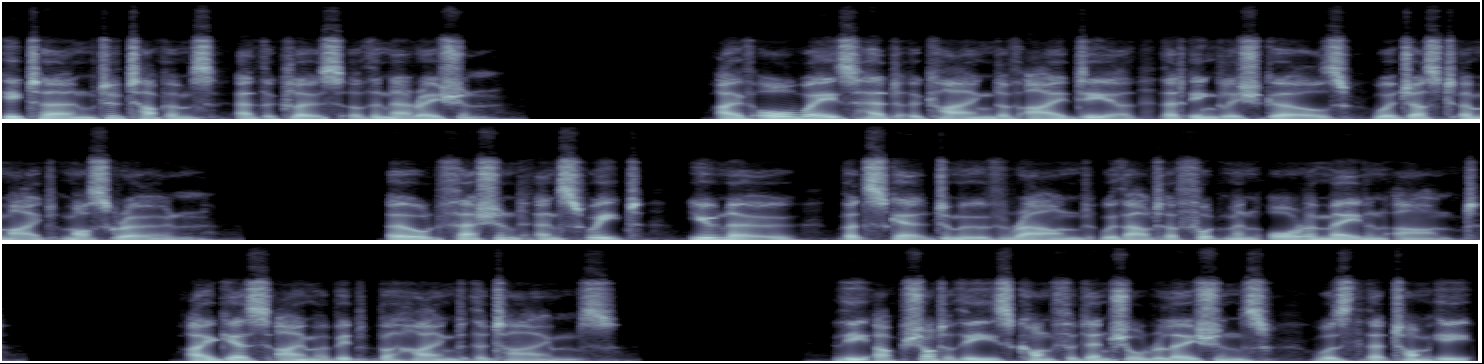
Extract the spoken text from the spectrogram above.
He turned to Tuppence at the close of the narration. I've always had a kind of idea that English girls were just a mite moss-grown. Old-fashioned and sweet, you know, but scared to move round without a footman or a maiden aunt. I guess I'm a bit behind the times. The upshot of these confidential relations was that Tommy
